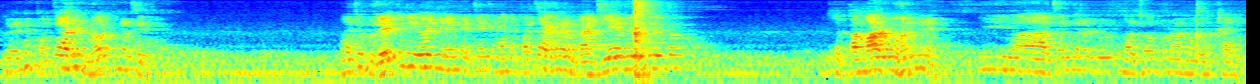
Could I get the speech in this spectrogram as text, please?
તો એને પચાસની નોટ નથી. બાજુ રેકડી હોય ને, એને કંઈક આને પચાસ ગ્રામ ગાંઠિયા લઈ એટલે તમારું હોય ને એ આ ચંદ્રદૂતના ચોપડામાં લખાયું.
